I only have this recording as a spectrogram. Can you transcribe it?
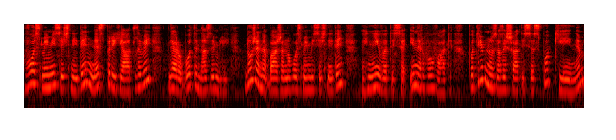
восьмий місячний день несприятливий для роботи на землі. Дуже небажано восьмий місячний день гніватися і нервувати. Потрібно залишатися спокійним,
